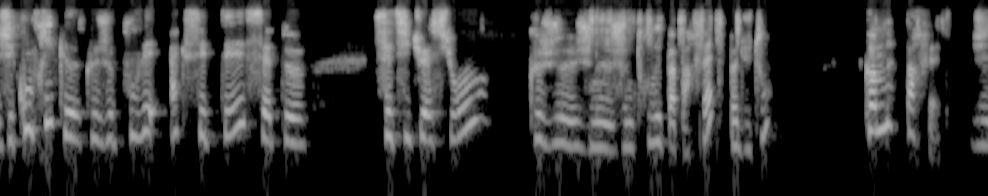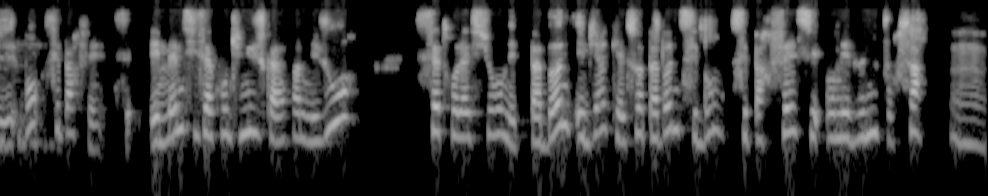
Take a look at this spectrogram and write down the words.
j'ai compris que, que, je pouvais accepter cette, cette situation que je, je, ne, je, ne, trouvais pas parfaite, pas du tout, comme parfaite. Bon, mmh. c'est parfait. Et même si ça continue jusqu'à la fin de mes jours, cette relation n'est pas bonne, et bien qu'elle soit pas bonne, c'est bon, c'est parfait, c'est on est venu pour ça. Mmh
